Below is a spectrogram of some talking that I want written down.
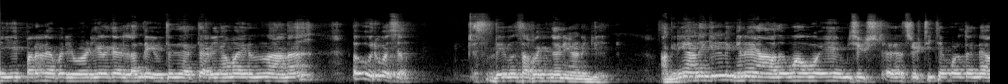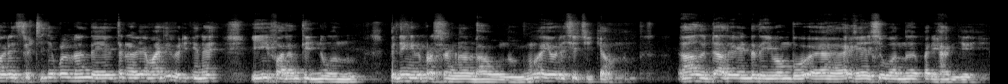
ഈ പറഞ്ഞ പരിപാടികളൊക്കെ എല്ലാം ദൈവത്തിന് നേരത്തെ അറിയാമായിരുന്നതാണ് ഒരു വശം. ദൈവം സർവജ്ഞാനിയാണെങ്കിൽ. അങ്ങനെയാണെങ്കിൽ ഇങ്ങനെ ആദമാവുകയും സൃഷ്ടിച്ചപ്പോൾ തന്നെ അവരെ സൃഷ്ടിച്ചപ്പോൾ തന്നെ ദൈവത്തിന് അറിയാമായിരുന്നു ഇവരിങ്ങനെ ഈ ഫലം തിന്നുമെന്നും പിന്നെ ഇങ്ങനെ പ്രശ്നങ്ങൾ ഉണ്ടാവുമെന്നും ഇവരെ ശിക്ഷിക്കാമെന്നും. എന്നിട്ട് അത് കഴിഞ്ഞ് ദൈവം യേശു വന്ന് പരിഹാരം ചെയ്യും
